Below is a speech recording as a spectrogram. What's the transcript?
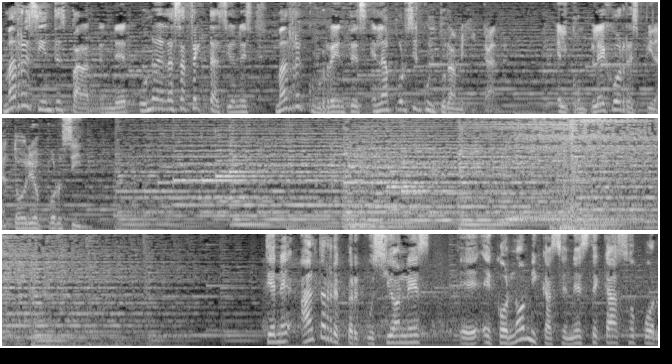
más recientes para atender una de las afectaciones más recurrentes en la porcicultura mexicana, el complejo respiratorio porcino. Tiene altas repercusiones eh, económicas en este caso por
